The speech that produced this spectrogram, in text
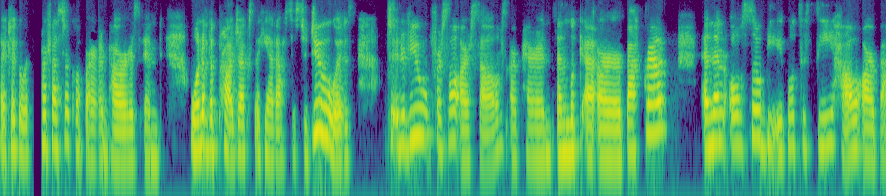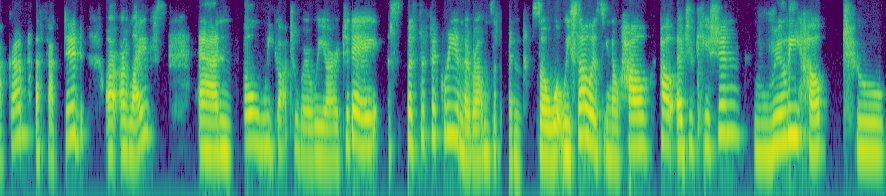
I took it with a professor called Brian Powers, and one of the projects that he had asked us to do was to interview first of all ourselves, our parents, and look at our background, and then also be able to see how our background affected our, our lives and how we got to where we are today, specifically in the realms of. So what we saw was, you know, how how education really helped to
